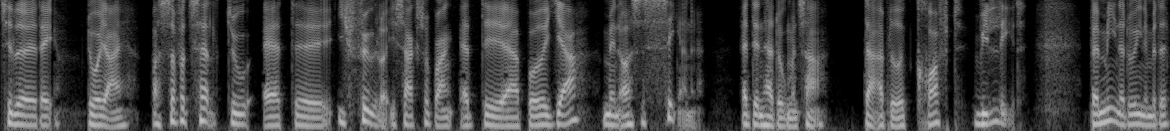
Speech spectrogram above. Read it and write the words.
tidligere i dag, du og jeg, og så fortalte du, at øh, I føler i Saxo Bank, at det er både jer, men også seerne af den her dokumentar, der er blevet groft vildledt. Hvad mener du egentlig med det?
